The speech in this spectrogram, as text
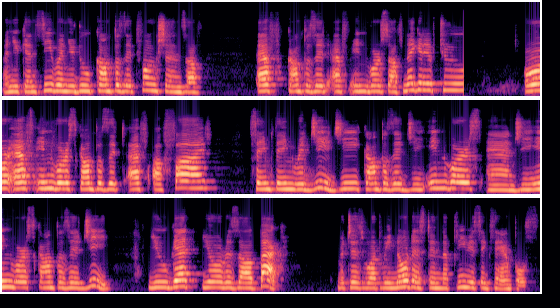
And you can see when you do composite functions of f composite f inverse of negative 2 or f inverse composite f of 5. Same thing with g, g composite g inverse and g inverse composite g. You get your result back, which is what we noticed in the previous examples.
